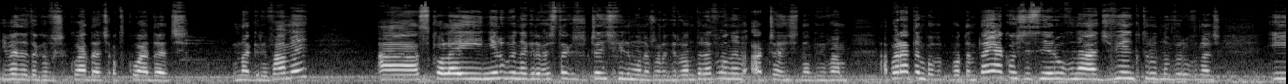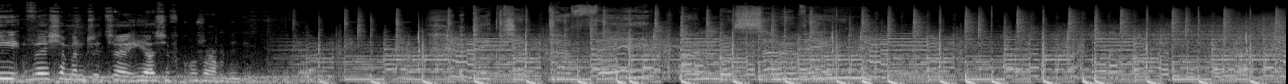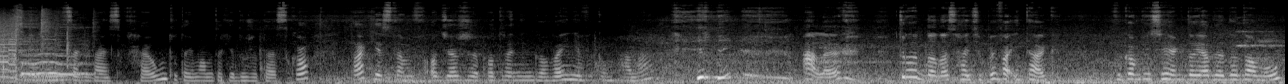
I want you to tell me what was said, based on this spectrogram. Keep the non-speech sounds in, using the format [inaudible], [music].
nie będę tego przykładać, odkładać, nagrywamy. A z kolei nie lubię nagrywać tak, że część filmu na przykład nagrywam telefonem, a część nagrywam aparatem, bo potem ta jakość jest nierówna, dźwięk trudno wyrównać i wy się męczycie i ja się wkurzam. I tyle. Chełm. Tutaj mamy takie duże Tesco. Tak, jestem w odzieży potreningowej, niewykąpana. [laughs] Ale trudno, no słuchajcie, bywa i tak. Wykąpię się jak dojadę do domu.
